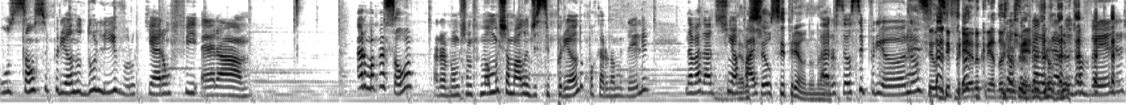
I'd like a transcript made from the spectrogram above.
o São Cipriano do livro, que era um fi era era uma pessoa, era, vamos, vamos chamá-lo de Cipriano, porque era o nome dele. Na verdade, tinha Era o paz seu Cipriano, né? era o seu Cipriano. Seu Cipriano, criador de Seu ovelhas. Cipriano, criador de ovelhas.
